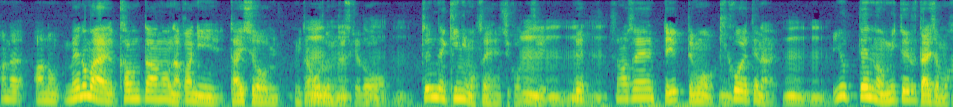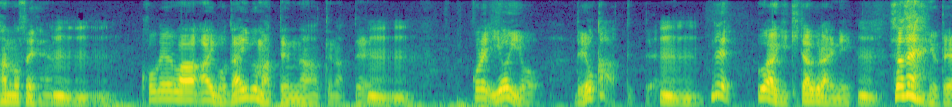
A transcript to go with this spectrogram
あのあの目の前カウンターの中に大将みたいなのおるんですけど、うんうん。うん全然気にもせえへんしこっち、うんうんうんうん。で「すいません」って言っても聞こえてない、うんうん。言ってんのを見てる大将も反応せえへん、うんうんこれは相棒だいぶ待ってんなってなって、うんうん。これいよいよ出ようかって言って。う、んうん。で上着着たぐらいにうん「すいません!」言うて、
